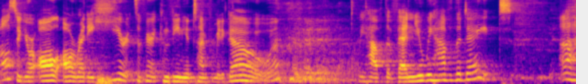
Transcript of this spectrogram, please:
Also, you're all already here. It's a very convenient time for me to go. We have the venue, we have the date. Uh,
